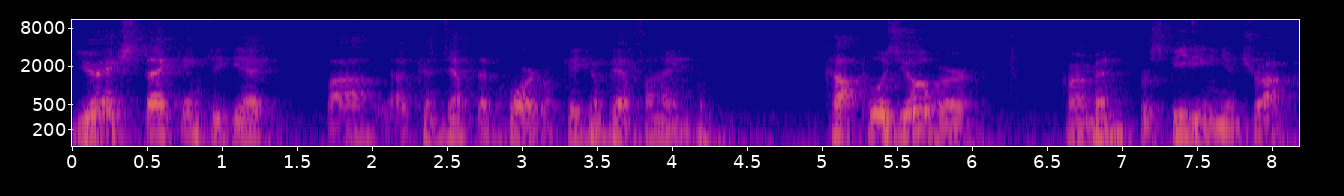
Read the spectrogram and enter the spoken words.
You're expecting to get uh, contempt of court, okay? A fine. Cop pulls you over, Carmen, for speeding in your truck.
